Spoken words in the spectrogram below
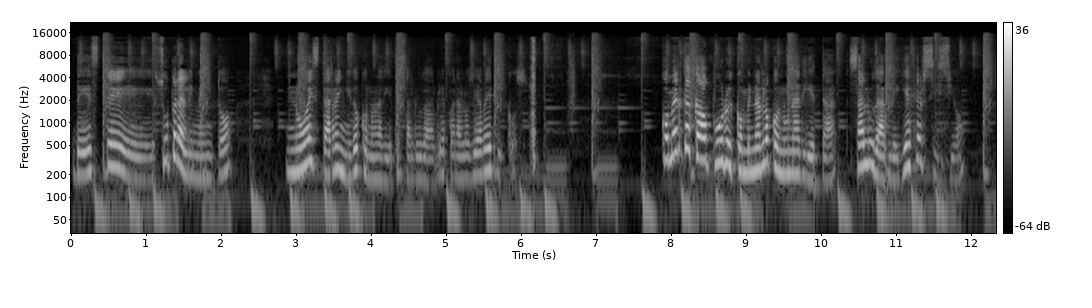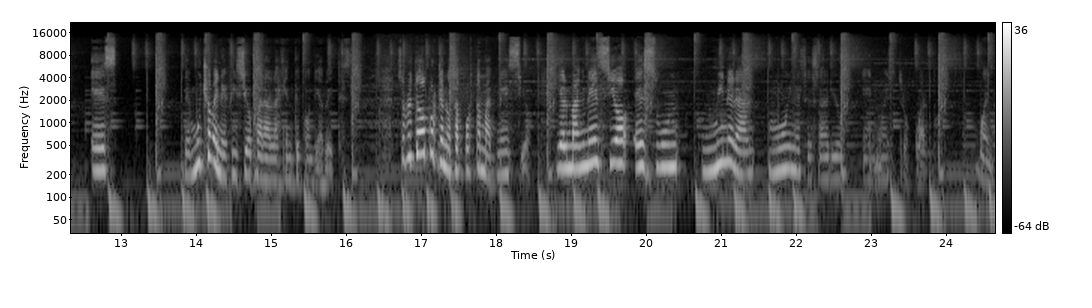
de este superalimento no está reñido con una dieta saludable para los diabéticos. Comer cacao puro y combinarlo con una dieta saludable y ejercicio es de mucho beneficio para la gente con diabetes. Sobre todo porque nos aporta magnesio. Y el magnesio es un mineral muy necesario en nuestro cuerpo. Bueno,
